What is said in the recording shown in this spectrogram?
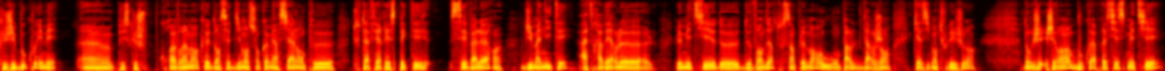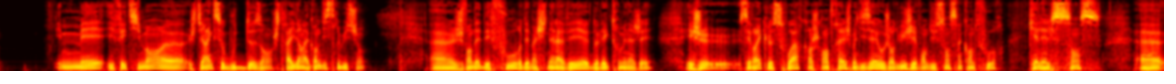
que j'ai beaucoup aimé euh, puisque je crois vraiment que dans cette dimension commerciale, on peut tout à fait respecter ses valeurs d'humanité à travers le, le métier de, de, vendeur tout simplement où on parle d'argent quasiment tous les jours. Donc j'ai vraiment beaucoup apprécié ce métier. Mais effectivement, euh, je dirais que c'est au bout de deux ans. Je travaillais dans la grande distribution euh, je vendais des fours, des machines à laver, de l'électroménager. Et je, c'est vrai que le soir, quand je rentrais, je me disais aujourd'hui j'ai vendu 150 fours. Quel est le sens euh,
